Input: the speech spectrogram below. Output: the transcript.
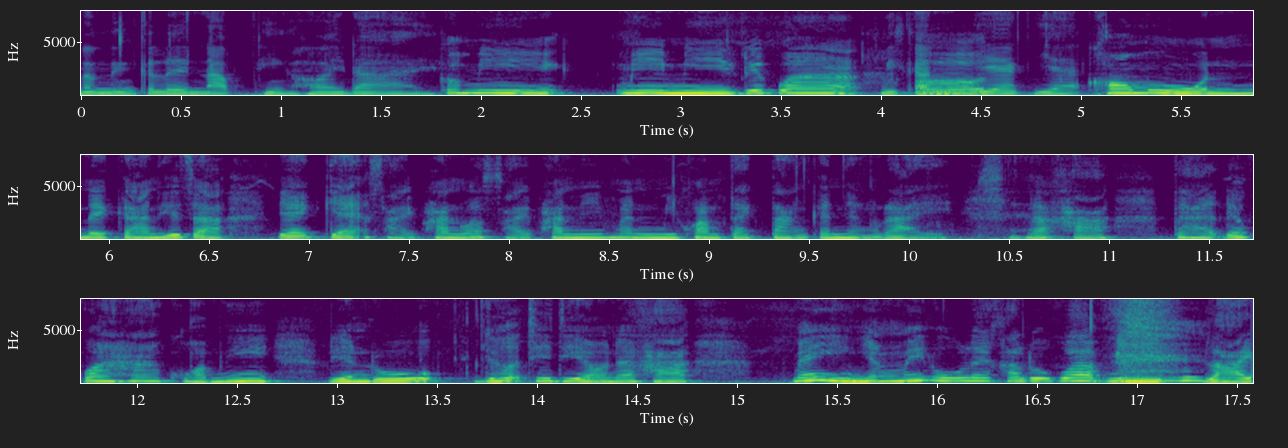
น้ำหนึ่งก็เลยนับหิ่งห้อยได้ ก็มีมีมีเรียกว่ามีการเอ่อแยกแยะ ข้อมูลในการที่จะแยกแยะสายพันธุ์ว่าสายพันธุ์นี้มันมีความแตกต่างกันอย่างไรใช่นะคะ แต่เรียกว่าห้าขวบนี่เรียนรู้เยอะทีเดียวนะคะ แม่หญิงยังไม่รู้เลยค่ะลูกว่ามีหลาย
